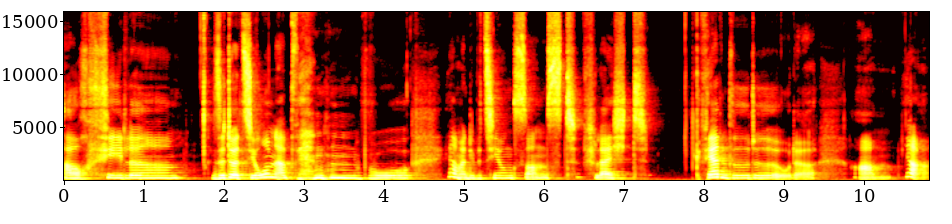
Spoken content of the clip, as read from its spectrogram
auch viele Situationen abwenden, wo ja, man die Beziehung sonst vielleicht gefährden würde oder ähm, ja,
